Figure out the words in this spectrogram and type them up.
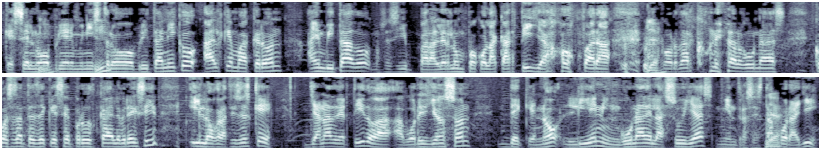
que es el nuevo mm. primer ministro mm. británico, al que Macron ha invitado, no sé si para leerle un poco la cartilla o para recordar con él algunas cosas antes de que se produzca el Brexit. Y lo gracioso es que ya han advertido a, Boris Johnson de que no líe ninguna de las suyas mientras está por allí.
